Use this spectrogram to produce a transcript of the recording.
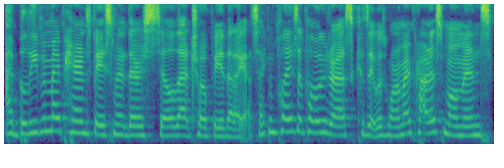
I believe in my parents' basement, there's still that trophy that I got second place at public address because it was one of my proudest moments.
